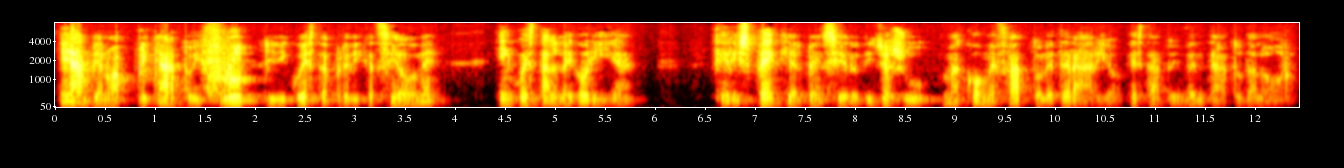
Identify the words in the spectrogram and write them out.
e abbiano applicato i frutti di questa predicazione in questa allegoria che rispecchia il pensiero di Gesù, ma come fatto letterario è stato inventato da loro.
